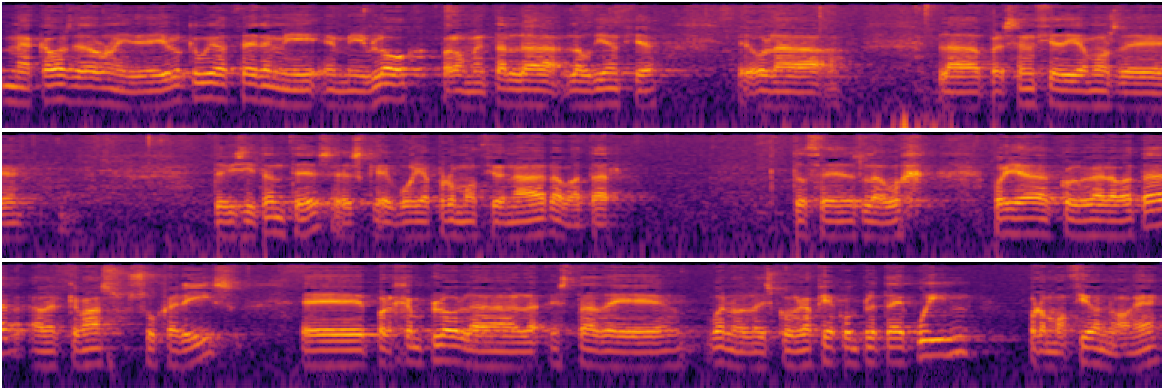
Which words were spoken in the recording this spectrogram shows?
me acabas de dar una idea. Yo lo que voy a hacer en mi, en mi blog, para aumentar la, la audiencia eh, o la, la presencia, digamos, de, de visitantes, es que voy a promocionar Avatar. Entonces la, voy a colgar Avatar, a ver qué más sugerís. Eh, por ejemplo, la, esta de, bueno, la discografía completa de Queen, promociono, ¿eh?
